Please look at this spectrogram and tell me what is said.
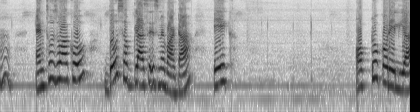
हाँ एंथोजोआ को दो सब क्लासेस में बांटा। एक ऑक्टोकोरेलिया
